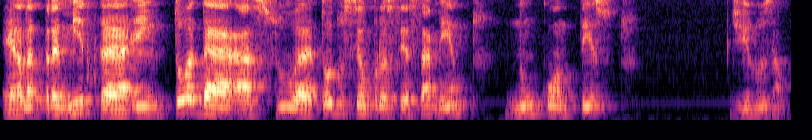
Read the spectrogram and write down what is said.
ela tramita em toda a sua, todo o seu processamento num contexto de ilusão.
